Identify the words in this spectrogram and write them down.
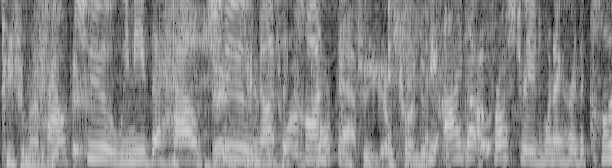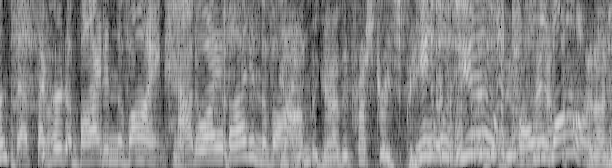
teach them how to how get there. How to. We need the how That's to, it. not That's the why I'm concepts. to you. I'm trying to- See, I got frustrated when I heard the concepts. I heard abide in the vine. How do I abide in the vine? Yeah, I'm the guy that frustrates people. It was you It was all it. along. And I'm,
